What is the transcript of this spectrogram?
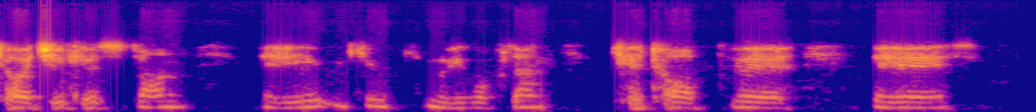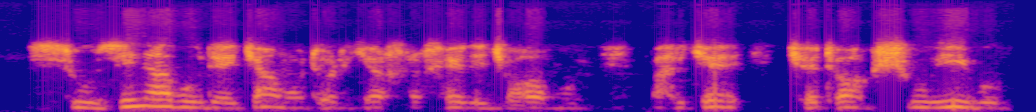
تاجیکستان می‌گفتن کتاب سوزی نبوده که همونطور که خیلی جاها بود بلکه کتاب شویی بود.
